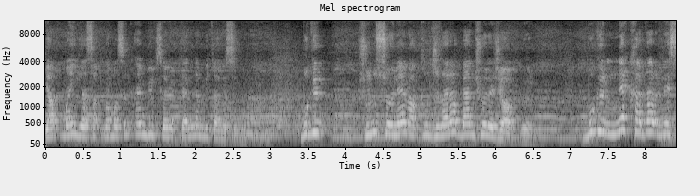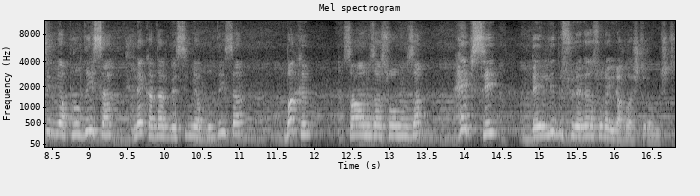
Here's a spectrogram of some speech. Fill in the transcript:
yapmayı yasaklamasının en büyük sebeplerinden bir tanesi bu. Bugün şunu söyleyen akılcılara ben şöyle cevaplıyorum. Bugün ne kadar resim yapıldıysa, ne kadar resim yapıldıysa bakın sağınıza solunuza hepsi belli bir süreden sonra ilahlaştırılmıştır.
